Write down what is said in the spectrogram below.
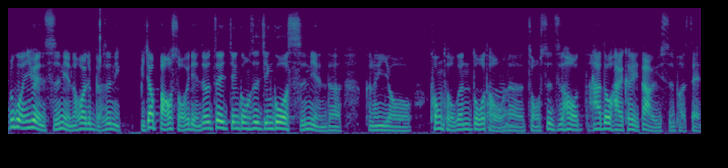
如果你选十年的话，就表示你比较保守一点，就是这间公司经过十年的可能有空头跟多头的走势之后，它都还可以大于十 percent。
